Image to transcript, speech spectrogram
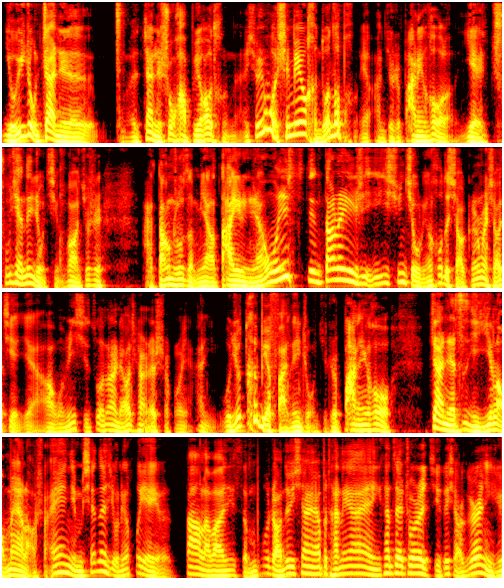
有一种站着站着说话不腰疼的。其实我身边有很多的朋友啊，就是八零后了，也出现那种情况，就是。啊，当初怎么样？大义凛然。我一当着一一群九零后的小哥们、小姐姐啊，我们一起坐那聊天的时候呀，我就特别烦那种，就是八零后站着自己倚老卖老，说：“哎，你们现在九零后也大了吧？你怎么不找对象呀？不谈恋爱？你看在桌上几个小哥，你就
